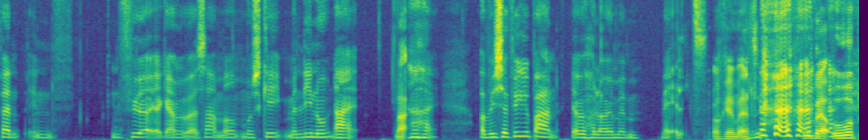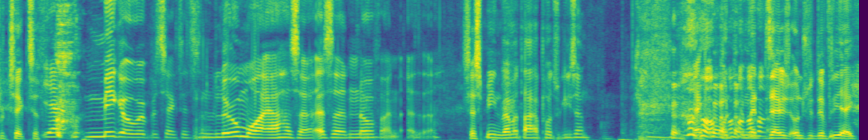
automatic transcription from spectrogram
fandt en, en fyr, jeg gerne vil være sammen med, måske, men lige nu, nej. Nej. nej. Og hvis jeg fik et barn, jeg vil holde øje med dem. Med alt. Okay, men altså, du vil være overprotective. Ja, mega overprotected. Sådan en løvemor er her så. Altså, no fun. Altså. Jasmin, hvad med dig og portugiseren? jeg kan, und, men seriøst, undskyld, det er fordi, jeg, ikke,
